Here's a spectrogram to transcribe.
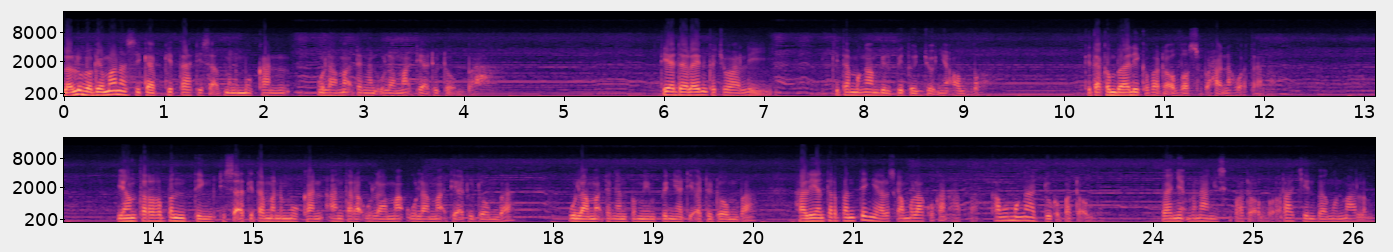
lalu bagaimana sikap kita di saat menemukan ulama dengan ulama diadu domba tiada lain kecuali kita mengambil petunjuknya Allah kita kembali kepada Allah Subhanahu wa taala. Yang terpenting di saat kita menemukan antara ulama-ulama diadu domba, ulama dengan pemimpinnya diadu domba, hal yang terpenting yang harus kamu lakukan apa? Kamu mengadu kepada Allah. Banyak menangis kepada Allah, rajin bangun malam.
